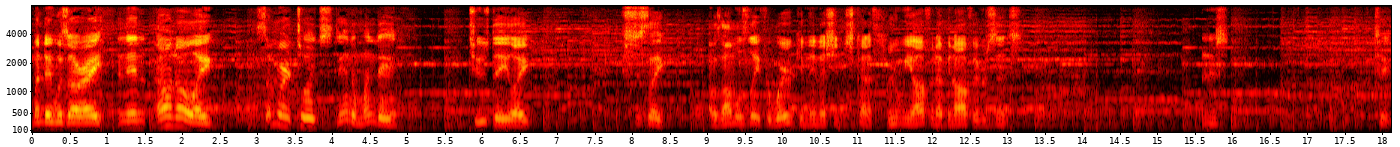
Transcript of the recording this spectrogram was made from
Monday was all right. And then I don't know, like somewhere towards the end of Monday, Tuesday, like it's just like I was almost late for work, and then that shit just kind of threw me off, and I've been off ever since. And this. Take.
